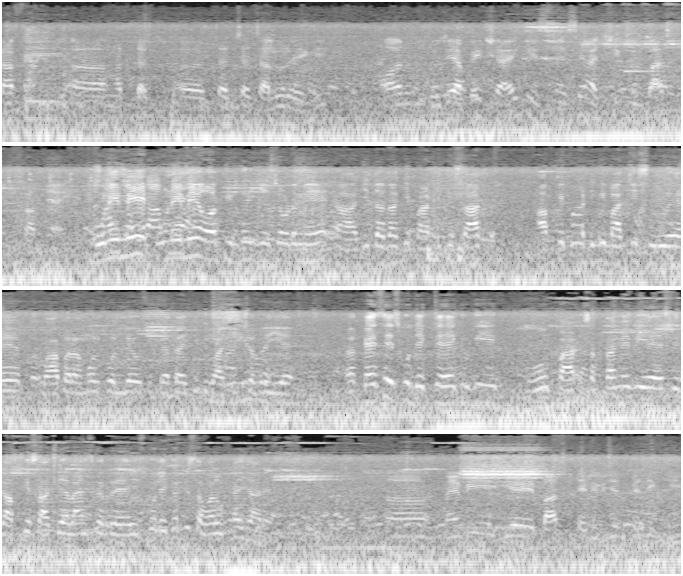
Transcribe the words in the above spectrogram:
काफ़ी हद तक चर्चा चालू रहेगी। और मुझे अपेक्षा है कि इसमें से अच्छी कुछ बात सामने आएगी। पुणे में पुणे में और पिंपरी चिंचवड़ में अजीत दादा की पार्टी के साथ आपकी पार्टी की बातचीत शुरू है वहाँ पर अमोल कोल्ले और सुब्रता की भी बातचीत चल रही है। कैसे इसको देखते हैं? क्योंकि वो सत्ता में भी है फिर आपके साथ भी अलायंस कर रहे हैं। इसको लेकर भी सवाल उठाए जा रहे हैं। मैं भी ये बात टेलीविज़न पे देखी।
